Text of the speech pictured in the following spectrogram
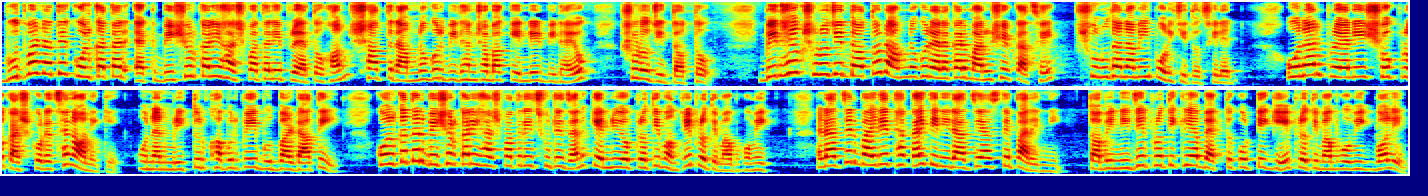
বুধবার রাতে কলকাতার এক বেসরকারি হাসপাতালে প্রয়াত হন সাত রামনগর বিধানসভা কেন্দ্রের বিধায়ক সুরজিৎ দত্ত। বিধায়ক সুরজিৎ দত্ত রামনগর এলাকার মানুষের কাছে সুনুদা নামেই পরিচিত ছিলেন। ওনার প্রয়াণে শোক প্রকাশ করেছেন অনেকে। ওনার মৃত্যুর খবর পেয়ে বুধবার রাতেই কলকাতার বেসরকারি হাসপাতালে ছুটে যান কেন্দ্রীয় প্রতিমন্ত্রী প্রতিমা ভৌমিক। রাজ্যের বাইরে থাকায় তিনি রাজ্যে আসতে পারেননি। তবে নিজের প্রতিক্রিয়া ব্যক্ত করতে গিয়ে প্রতিমা ভৌমিক বলেন,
